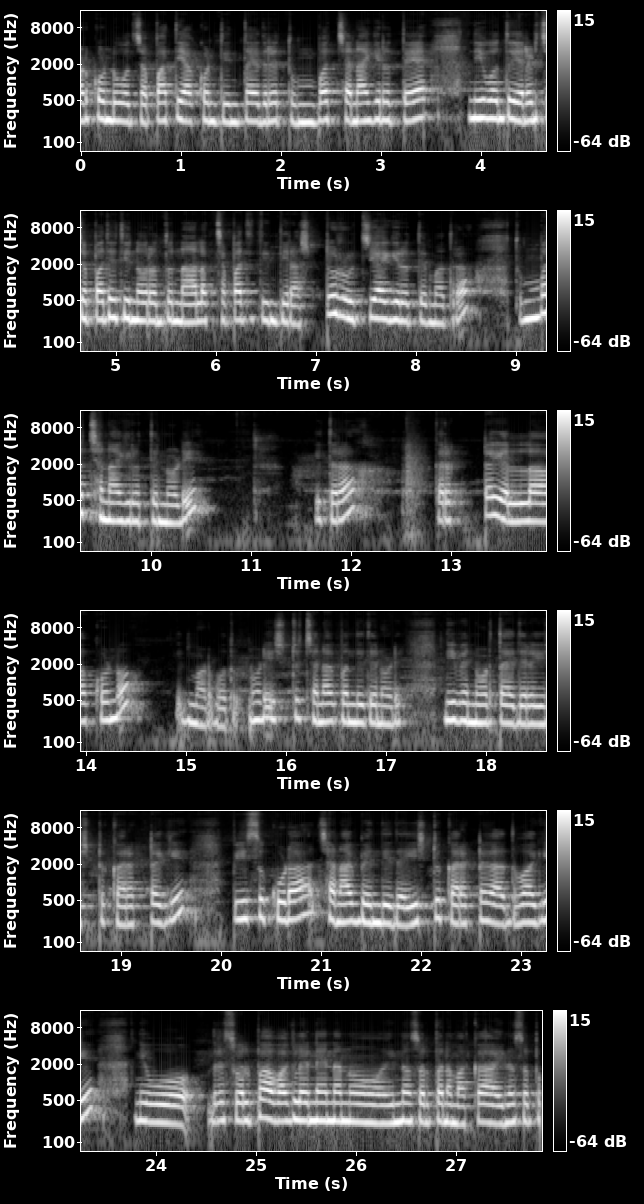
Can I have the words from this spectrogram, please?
ಮಾಡಿಕೊಂಡು ಚಪಾತಿ ಹಾಕ್ಕೊಂಡು ತಿಂತಾಯಿದ್ರೆ ತುಂಬ ತುಂಬ ಚೆನ್ನಾಗಿರುತ್ತೆ. ನೀವಂತೂ ಎರಡು ಚಪಾತಿ ತಿನ್ನೋರಂತೂ ನಾಲ್ಕು ಚಪಾತಿ ತಿಂತೀರ? ಅಷ್ಟು ರುಚಿಯಾಗಿರುತ್ತೆ ಮಾತ್ರ. ತುಂಬ ಚೆನ್ನಾಗಿರುತ್ತೆ ನೋಡಿ. ಈ ಥರ ಕರೆಕ್ಟಾಗಿ ಎಲ್ಲ ಹಾಕ್ಕೊಂಡು ಇದು ಮಾಡ್ಬೋದು. ನೋಡಿ ಎಷ್ಟು ಚೆನ್ನಾಗಿ ಬಂದಿದೆ ನೋಡಿ. ನೀವೇ ನೋಡ್ತಾ ಇದ್ದೀರ ಎಷ್ಟು ಕರೆಕ್ಟಾಗಿ. ಪೀಸು ಕೂಡ ಚೆನ್ನಾಗಿ ಬೆಂದಿದೆ. ಇಷ್ಟು ಕರೆಕ್ಟಾಗಿ ಅದವಾಗಿ ನೀವು ಅಂದರೆ ಸ್ವಲ್ಪ ಆವಾಗಲೇ ನಾನು ಇನ್ನೂ ಸ್ವಲ್ಪ ನಮ್ಮ ಅಕ್ಕ ಇನ್ನೂ ಸ್ವಲ್ಪ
